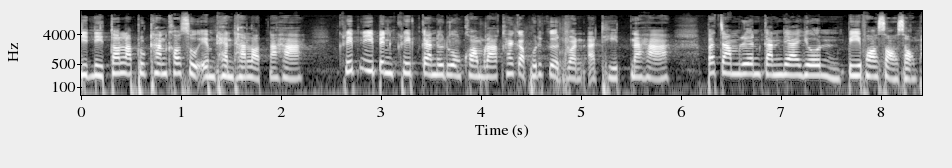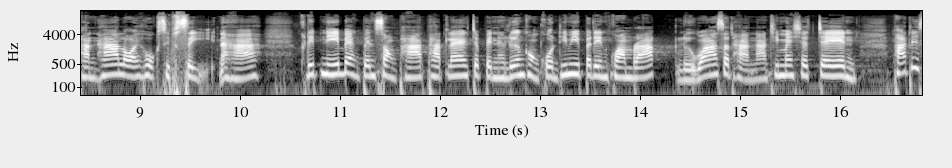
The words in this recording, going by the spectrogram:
ยินดีต้อนรับทุกท่านเข้าสู่ M แทนทาร์ลอตนะคะ คลิปนี้เป็นคลิปการดูดวงความรักให้กับผู้ที่เกิดวันอาทิตย์นะคะ ประจำเดือนกันยายน ปีพศ 2564 นะคะ คลิปนี้แบ่งเป็น 2 พาร์ท พาร์ทแรกจะเป็นในเรื่องของคนที่มีประเด็นความรัก หรือว่าสถานะที่ไม่ชัดเจน พาร์ทที่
